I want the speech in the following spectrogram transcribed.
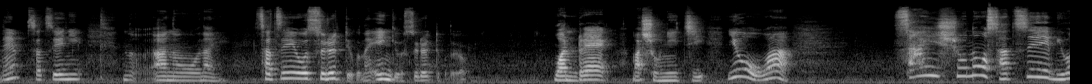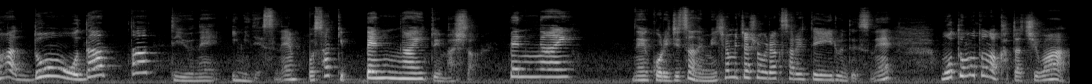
ね撮影にのあの何？撮影をするっていうことね。演技をするってことよ。one leg まあ初日。要は最初の撮影日はどうだったっていうね意味ですね。さっきペンガイと言いました。ペンガイねこれ実はねめちゃめちゃ省略されているんですね。もともとの形は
